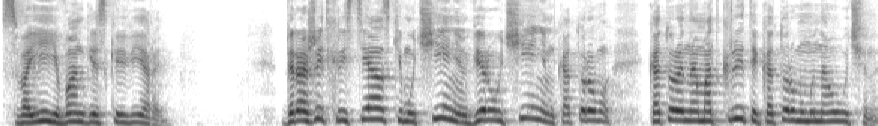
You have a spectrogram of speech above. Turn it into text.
своей евангельской верой – дорожить христианским учением, вероучением, которому, которое нам открыто и которому мы научены.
